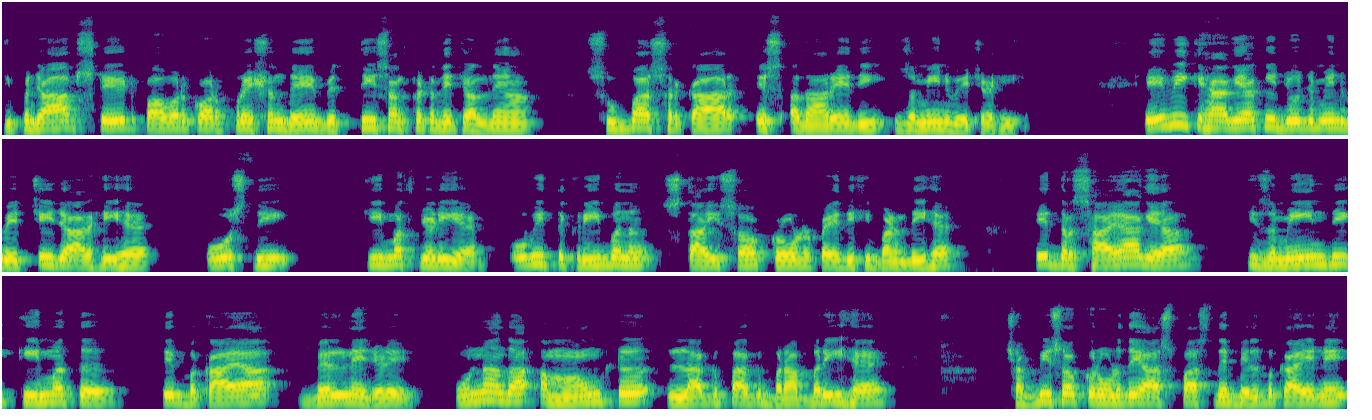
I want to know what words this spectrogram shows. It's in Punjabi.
ਕਿ ਪੰਜਾਬ ਸਟੇਟ ਪਾਵਰ ਕਾਰਪੋਰੇਸ਼ਨ ਦੇ ਵਿੱਤੀ ਸੰਕਟ ਦੇ ਚੱਲਦਿਆਂ ਸੂਬਾ ਸਰਕਾਰ ਇਸ ਅਦਾਰੇ ਦੀ ਜ਼ਮੀਨ ਵੇਚ ਰਹੀ ਹੈ। ਇਹ ਵੀ ਕਿਹਾ ਗਿਆ ਕਿ ਜੋ ਜ਼ਮੀਨ ਵੇਚੀ ਜਾ ਰਹੀ ਹੈ, ਉਸ ਦੀ ਕੀਮਤ ਜਿਹੜੀ ਹੈ, ਉਹ ਵੀ ਤਕਰੀਬਨ 2700 ਕਰੋੜ ਰੁਪਏ ਦੀ ਹੀ ਬਣਦੀ ਹੈ। ਇਹ ਦਰਸਾਇਆ ਗਿਆ ਕਿ ਜ਼ਮੀਨ ਦੀ ਕੀਮਤ ਤੇ ਬਕਾਇਆ ਬਿੱਲ ਨੇ ਜਿਹੜੇ ਉਹਨਾਂ ਦਾ ਅਮਾਉਂਟ ਲਗਭਗ ਬਰਾਬਰ ਹੀ ਹੈ। 2600 ਕਰੋੜ ਦੇ ਆਸ-ਪਾਸ ਦੇ ਬਿੱਲ ਬਕਾਏ ਨੇ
